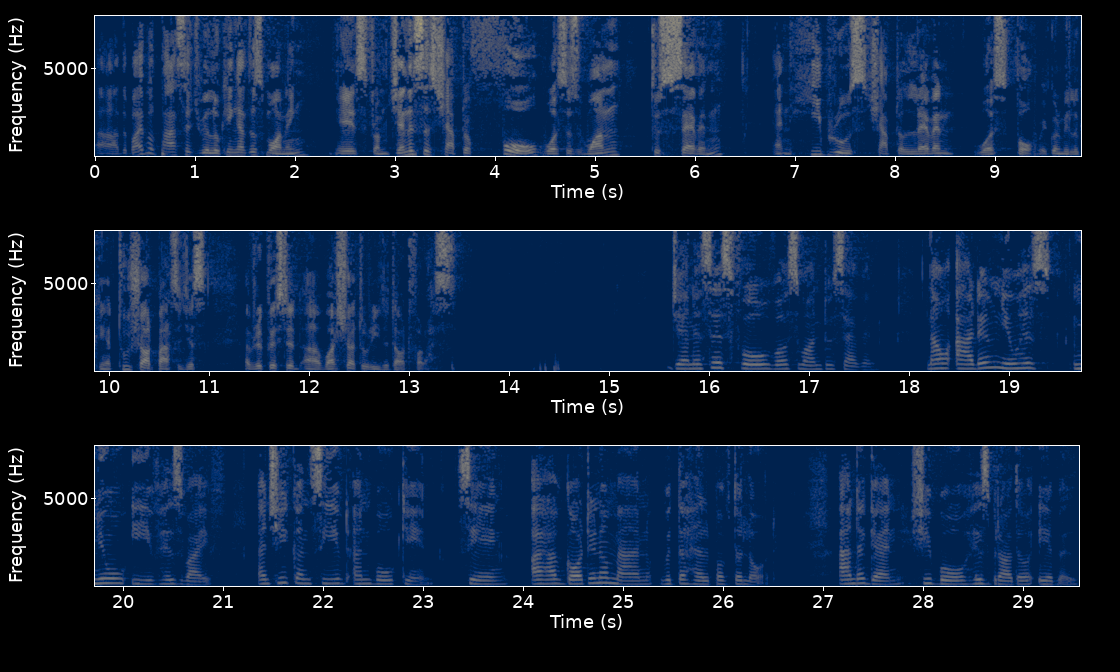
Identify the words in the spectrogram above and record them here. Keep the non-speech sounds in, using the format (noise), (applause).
Uh, the Bible passage we're looking at this morning is from Genesis chapter 4, verses 1 to 7, and Hebrews chapter 11, verse 4. We're going to be looking at two short passages. I've requested uh, Vasha to read it out for us. Genesis 4, verse 1 to 7. Now Adam knew, his, knew Eve, his wife, and she conceived and bore Cain, saying, I have gotten a man with the help of the Lord. And again she bore his brother Abel.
